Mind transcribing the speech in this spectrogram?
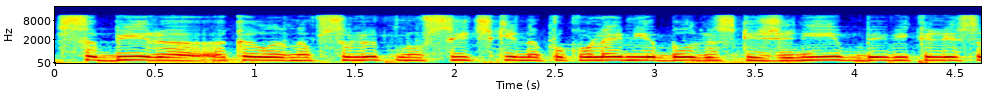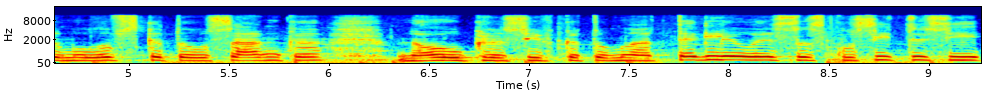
събира акъла на абсолютно всички, на поколения български жени, би викали са му лъвската осанка, много красив като млад. Теглил е с косите си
